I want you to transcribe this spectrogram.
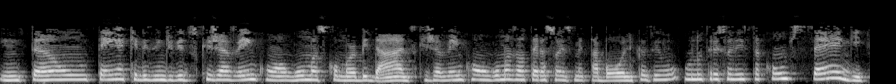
Então, tem aqueles indivíduos que já vêm com algumas comorbidades, que já vêm com algumas alterações metabólicas, e o, o nutricionista consegue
